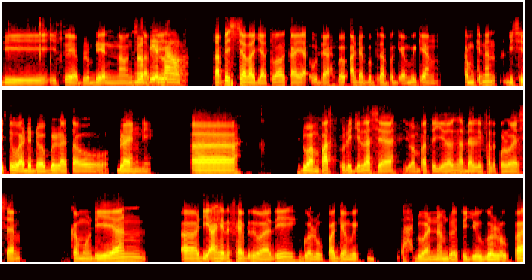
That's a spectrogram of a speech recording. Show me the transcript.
di itu ya, belum di announce Belum tapi di announce. tapi secara jadwal kayak udah ada beberapa game week yang kemungkinan di situ ada double atau blank nih. Eh 24 udah jelas ya, 24 udah jelas ada Liverpool WSM. Kemudian eh, di akhir Februari gue lupa game week entah 26 27 gue lupa.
